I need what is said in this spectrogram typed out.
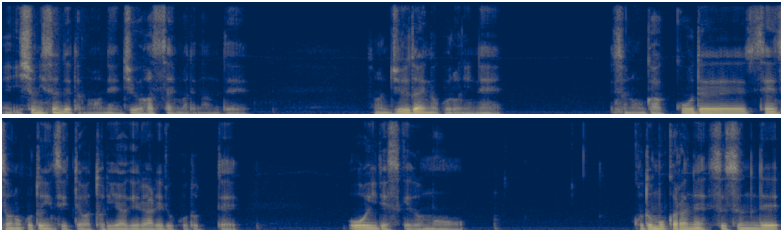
一緒に住んでたのはね18歳までなんでその10代の頃にねその学校で戦争のことについては取り上げられることって多いですけども子供からね進んで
